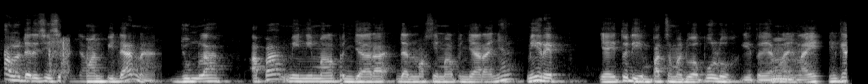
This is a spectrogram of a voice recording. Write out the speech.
kalau dari sisi ancaman pidana jumlah apa minimal penjara dan maksimal penjaranya mirip yaitu di 4 sama 20 gitu. Yang Hmm. lain-lain kan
